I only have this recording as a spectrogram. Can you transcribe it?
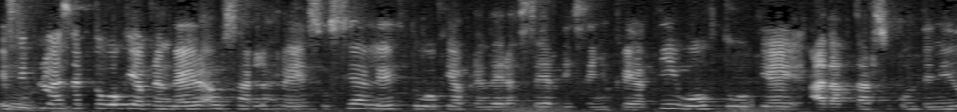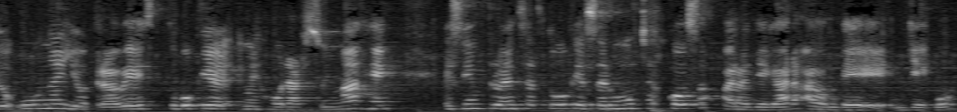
Ese influencer tuvo que aprender a usar las redes sociales, tuvo que aprender a hacer diseños creativos, tuvo que adaptar su contenido una y otra vez, tuvo que mejorar su imagen. Ese influencer tuvo que hacer muchas cosas para llegar a donde llegó,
